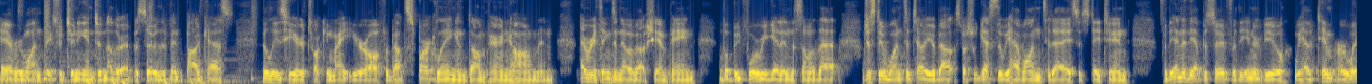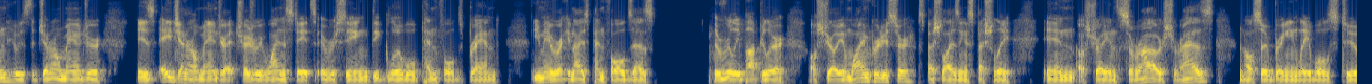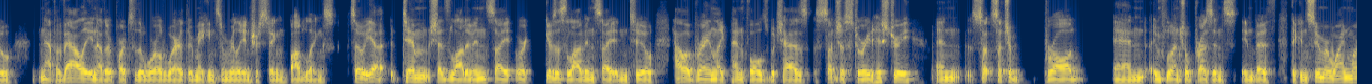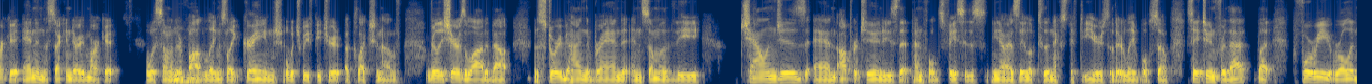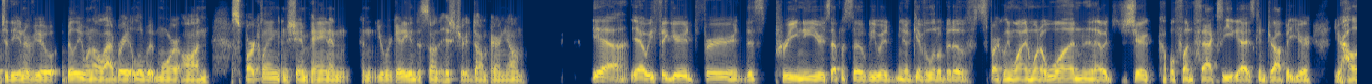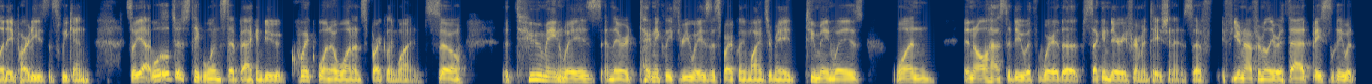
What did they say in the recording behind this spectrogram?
Hey everyone, thanks for tuning in to another episode of the Vint Podcast. Billy's here talking my ear off about sparkling and Dom Perignon and everything to know about champagne. But before we get into some of that, just did want to tell you about a special guest that we have on today. So stay tuned for the end of the episode for the interview. We have Tim Irwin, who is the general manager, is a general manager at Treasury Wine Estates, overseeing the global Penfolds brand. You may recognize Penfolds as the really popular Australian wine producer, specializing especially in Australian Syrah or Shiraz, and also bringing labels to Napa Valley and other parts of the world where they're making some really interesting bottlings. So, yeah, Tim sheds a lot of insight or gives us a lot of insight into how a brand like Penfolds, which has such a storied history and su- such a broad and influential presence in both the consumer wine market and in the secondary market, with some of their mm-hmm. bottlings like Grange, which we featured a collection of, really shares a lot about the story behind the brand and some of the challenges and opportunities that Penfolds faces, you know, as they look to the next 50 years of their label. So stay tuned for that. But before we roll into the interview, Billy, you want to elaborate a little bit more on sparkling and champagne and and you were getting into some of the history of Dom Perignon. Yeah, yeah, we figured for this pre New Year's episode, we would, you know, give a little bit of sparkling wine 101 and I would share a couple fun facts that you guys can drop at your your holiday parties this weekend. So yeah, we'll just take one step back and do a quick 101 on sparkling wine. So the two main ways, and there are technically three ways that sparkling wines are made. Two main ways. One, and it all has to do with where the secondary fermentation is. So if, if you're not familiar with that, basically what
